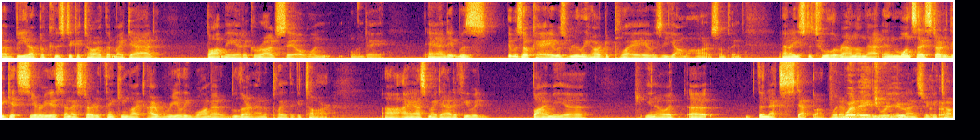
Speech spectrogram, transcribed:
a, a beat up acoustic guitar that my dad bought me at a garage sale one one day, and it was it was okay. It was really hard to play. It was a Yamaha or something, and I used to tool around on that. And once I started to get serious, and I started thinking like I really want to learn how to play the guitar, uh, I asked my dad if he would buy me a, you know, a, a the next step up, whatever. What age be, were a nicer guitar.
